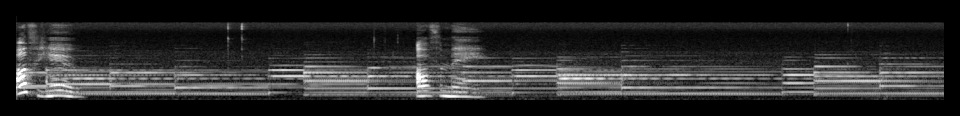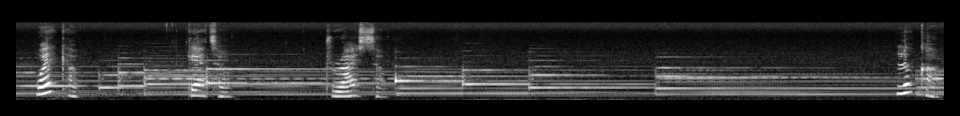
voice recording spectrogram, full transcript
of you, of me. Wake up, get up, dress up. Look up.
